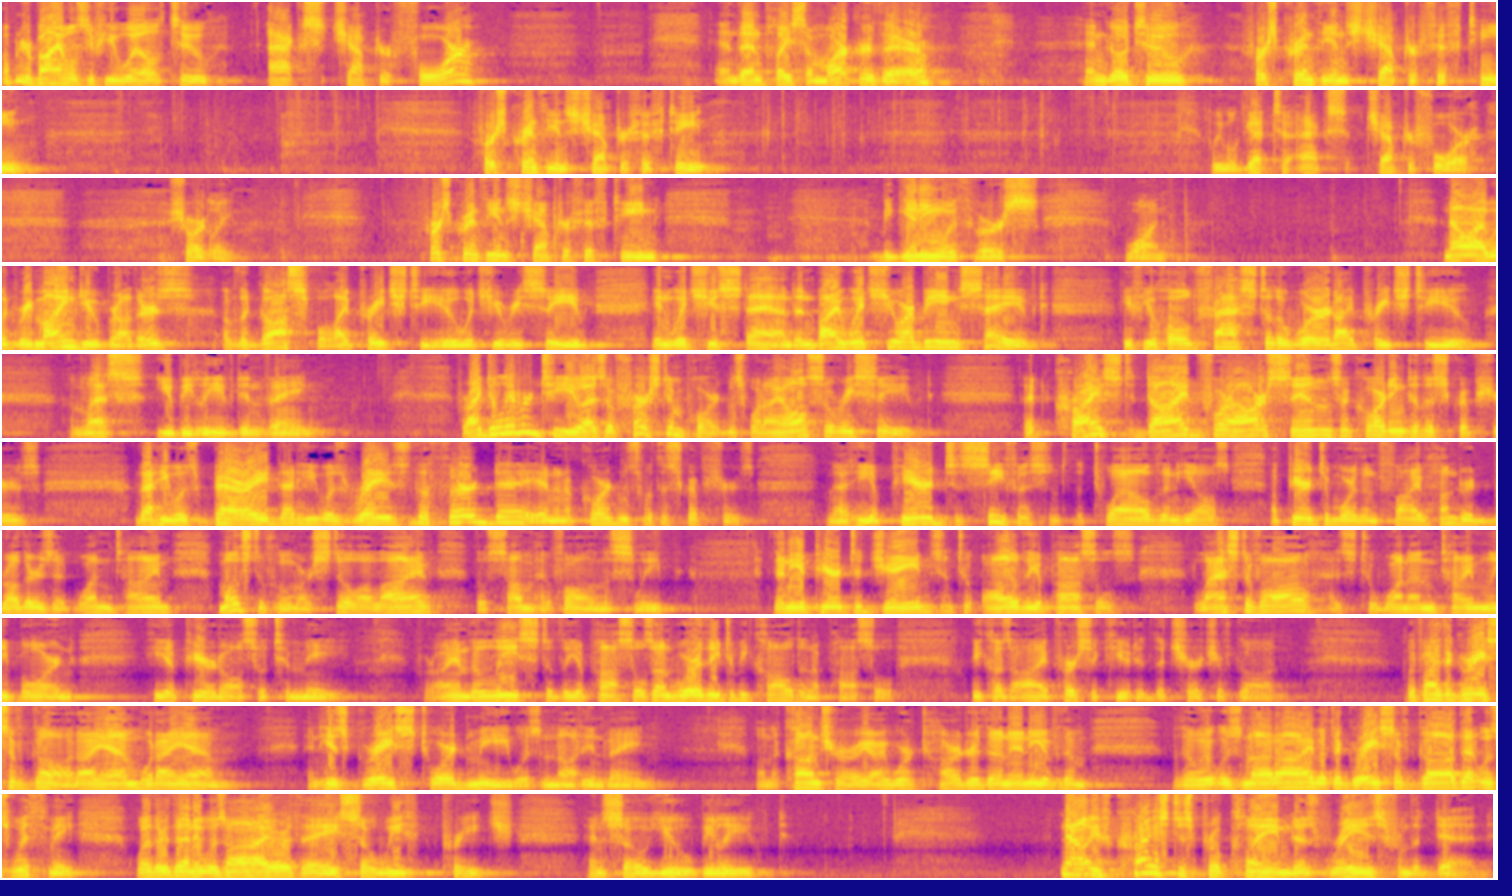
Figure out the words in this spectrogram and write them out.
Open your Bibles, if you will, to Acts chapter 4, and then place a marker there and go to 1 Corinthians chapter 15. 1 Corinthians chapter 15. We will get to Acts chapter 4 shortly. 1 Corinthians chapter 15 beginning with verse 1. Now I would remind you, brothers, of the gospel I preached to you, which you received, in which you stand, and by which you are being saved, if you hold fast to the word I preached to you, unless you believed in vain. For I delivered to you as of first importance what I also received that Christ died for our sins according to the Scriptures that he was buried, that he was raised the third day, and in accordance with the scriptures, that he appeared to Cephas and to the twelve, then he also appeared to more than 500 brothers at one time, most of whom are still alive, though some have fallen asleep. Then he appeared to James and to all of the apostles. Last of all, as to one untimely born, he appeared also to me. For I am the least of the apostles, unworthy to be called an apostle because I persecuted the church of God. But by the grace of God, I am what I am, and his grace toward me was not in vain. On the contrary, I worked harder than any of them, though it was not I, but the grace of God that was with me. Whether then it was I or they, so we preach, and so you believed. Now, if Christ is proclaimed as raised from the dead,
